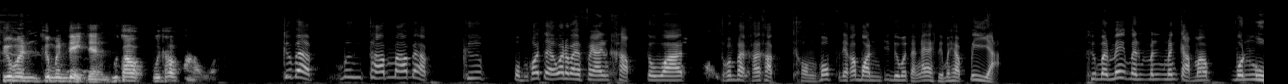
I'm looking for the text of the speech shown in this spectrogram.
คือมันคือมันเด็กยันผู้เท่าผู้เท่าเต่าอะคือแบบมึงทำมาแบบคือ ผมเข้าใจว่าทำไมแฟนขับตัวคนแฟนขับ ของพวกเด็กบอลที่ดูมาแต่แรกถึงไม่แฮปปี้อะคือมันไม่มันมันมันกลับมาวนงู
